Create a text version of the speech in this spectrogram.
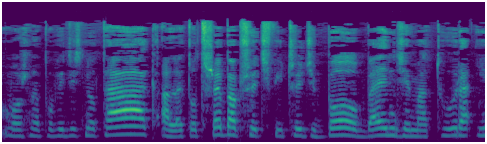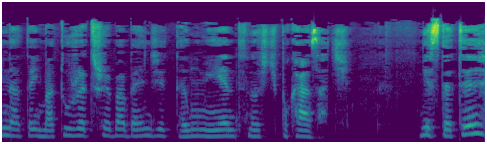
można powiedzieć, no tak, ale to trzeba przećwiczyć, bo będzie matura i na tej maturze trzeba będzie tę umiejętność pokazać. Niestety,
